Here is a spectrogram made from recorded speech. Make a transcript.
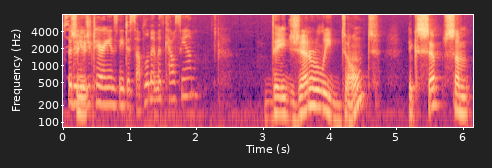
So do So nutritarians need to supplement with calcium? They generally don't, except some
